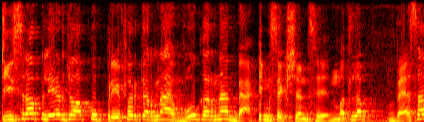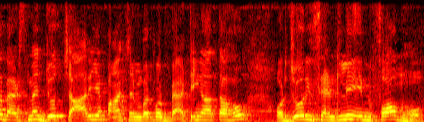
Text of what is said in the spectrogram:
तीसरा प्लेयर जो आपको प्रेफर करना है, वो करना है बैटिंग सेक्शन से। मतलब वैसा बैट्समैन जो चार या पाँच नंबर पर बैटिंग आता हो और जो रिसेंटली इन्फॉर्म हो।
